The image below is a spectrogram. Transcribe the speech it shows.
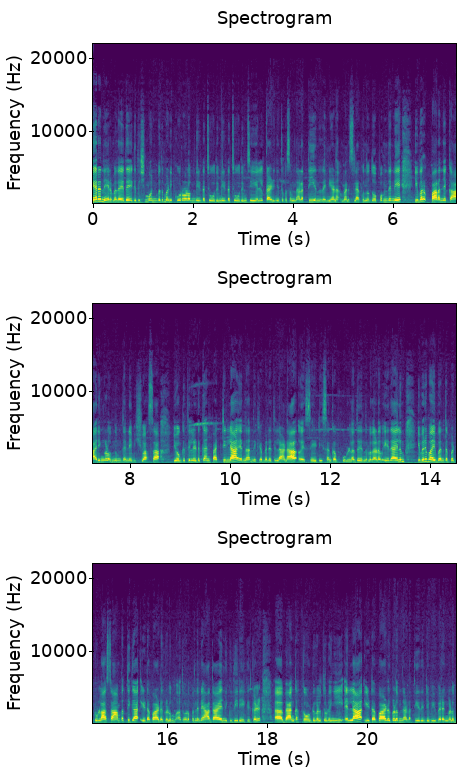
ഏറെ നേരം അതായത് ഏകദേശം ഒൻപത് മണിക്കൂറോളം നീണ്ട ചോദ്യം നീണ്ട ചോദ്യം ചെയ്യൽ കഴിഞ്ഞ ദിവസം നടത്തി എന്ന് തന്നെയാണ് മനസ്സിലാക്കുന്നത്. ഒപ്പം തന്നെ ഇവർ പറഞ്ഞ കാര്യങ്ങളൊന്നും തന്നെ വിശ്വാസ യോഗത്തിൽ എടുക്കാൻ പറ്റില്ല എന്ന നിഗമനത്തിലാണ് എസ് ഐ ടി സംഘം ഉള്ളത് എന്നുള്ളതാണ്. ഏതായാലും ഇവരുമായി ബന്ധപ്പെട്ടുള്ള സാമ്പത്തിക ഇടപാടുകളും അതോടൊപ്പം തന്നെ ആദായ നികുതി രേഖകൾ ബാങ്ക് അക്കൗണ്ടുകൾ തുടങ്ങി എല്ലാ ഇടപാടുകളും നടത്തിയതിന്റെ വിവരങ്ങളും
